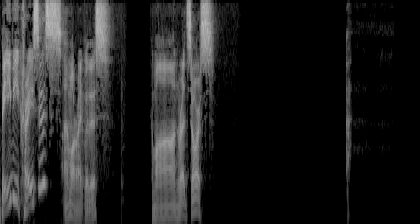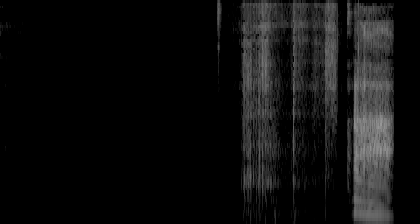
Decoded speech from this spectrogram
Baby Krasis? I'm alright with this. Come on, red source. Ah.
